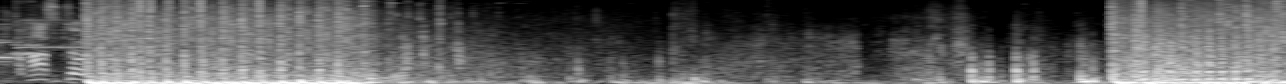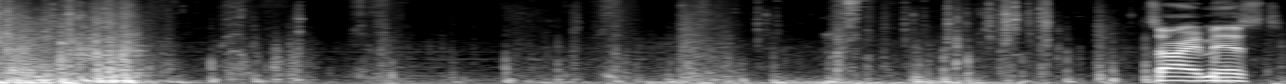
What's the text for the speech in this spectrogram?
hostile. Sorry, I missed.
